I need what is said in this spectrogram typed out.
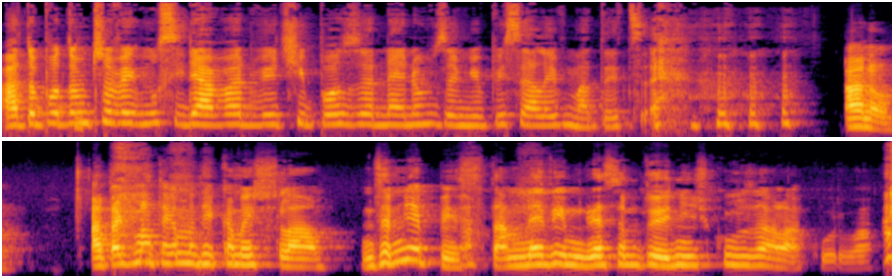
A to potom člověk musí dávat větší pozor nejenom v zeměpise, ale i v matice. ano. A tak matematika mi šla. Zeměpis, tam nevím, kde jsem tu jedničku vzala, kurva.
